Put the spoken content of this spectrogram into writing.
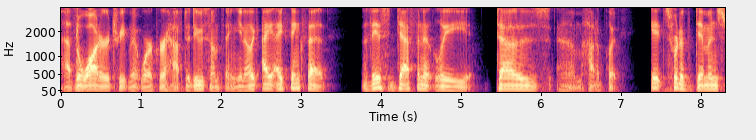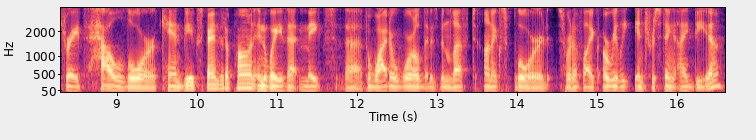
as a water treatment worker have to do something. You know, like I, I think that this definitely does um, how to put it sort of demonstrates how lore can be expanded upon in a way that makes the, the wider world that has been left unexplored sort of like a really interesting idea.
